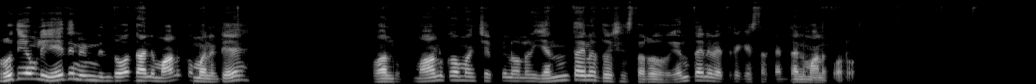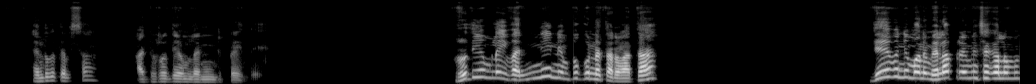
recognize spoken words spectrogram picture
హృదయంలో ఏది నిండిందో దాన్ని మానుకోమనంటే వాళ్ళు మానుకోమని చెప్పిన వాళ్ళని ఎంతైనా దూషిస్తారు ఎంతైనా వ్యతిరేకిస్తారు కానీ దాన్ని మానుకోరు. ఎందుకు తెలుసా? అది హృదయంలో నిండిపోయింది. హృదయంలో ఇవన్నీ నింపుకున్న తర్వాత దేవుని మనం ఎలా ప్రేమించగలము?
